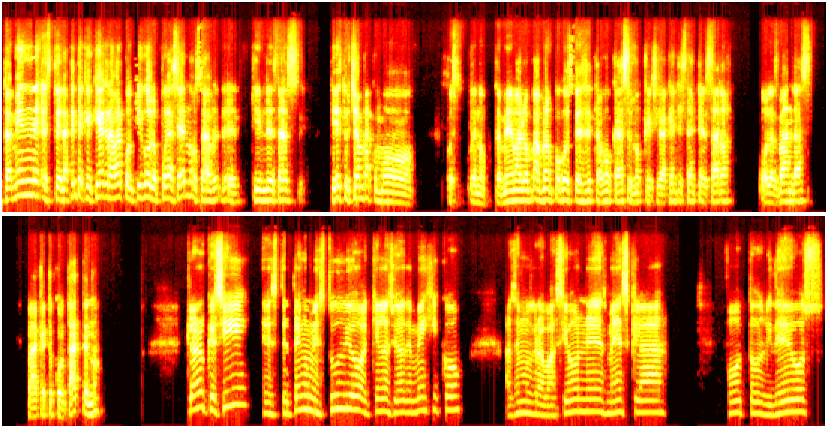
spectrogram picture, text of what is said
también este, la gente que quiera grabar contigo lo puede hacer, ¿no? O sea, eh, tienes, tienes tu chamba como, pues bueno, también habla, un poco de ese trabajo que haces, ¿no? Que si la gente está interesada o las bandas, para que te contacten, ¿no? Claro que sí, este, tengo mi estudio aquí en la Ciudad de México, hacemos grabaciones, mezcla, fotos, videos,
